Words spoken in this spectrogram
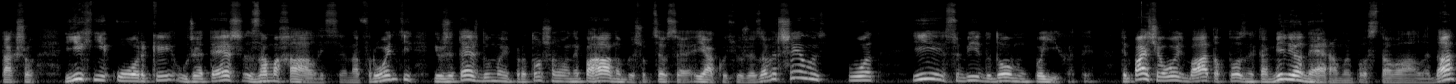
Так що їхні орки вже теж замахалися на фронті і вже теж думають про те, що непогано би, щоб це все якось уже завершилось, от, і собі додому поїхати. Тим паче, ось багато хто з них там мільйонерами поставали, да?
